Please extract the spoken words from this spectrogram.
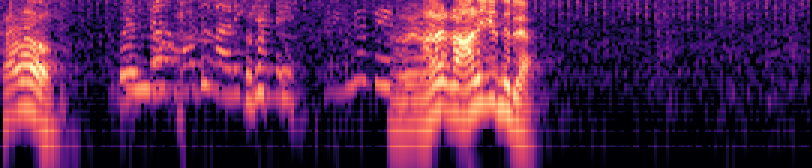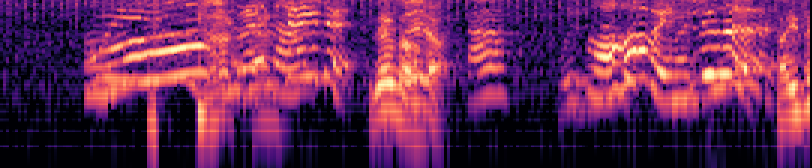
കാണാവോ കാണിക്കുന്നില്ല. ഇതുണ്ടോ? സൈസ്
